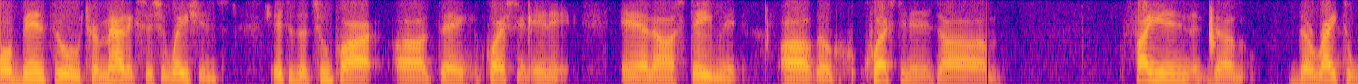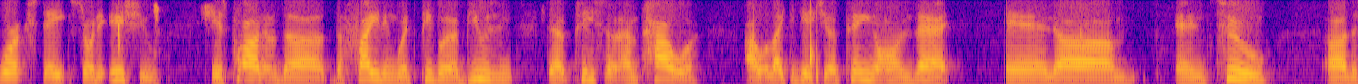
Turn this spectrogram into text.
or been through traumatic situations. This is a two part uh, thing, question and it and uh, statement. Uh, the question is um, fighting the the right to work state sort of issue is part of the the fighting with people abusing the peace and power. I would like to get your opinion on that, and um, and two, uh, the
